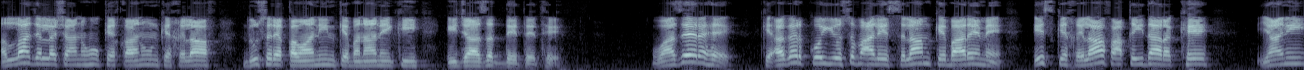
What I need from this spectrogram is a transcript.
اللہ جل شاہ کے قانون کے خلاف دوسرے قوانین کے بنانے کی اجازت دیتے تھے۔ واضح رہے کہ اگر کوئی یوسف علیہ السلام کے بارے میں اس کے خلاف عقیدہ رکھے یعنی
